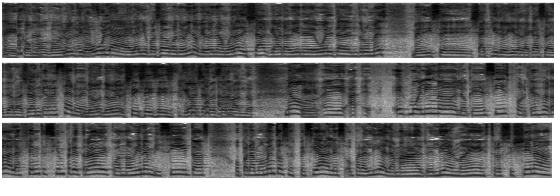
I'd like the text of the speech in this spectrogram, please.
Eh, como, como el Bueno, último gracias. Ula el año pasado cuando vino quedó enamorado y ya que ahora viene de vuelta dentro de un mes me dice ya quiero ir a la casa de Terrayán Que reserve. no no veo sí sí sí que vaya reservando No, Eh, eh, eh, es muy lindo lo que decís porque es verdad, la gente siempre trae cuando vienen visitas o para momentos especiales o para el Día de la Madre, el Día del Maestro, se llena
